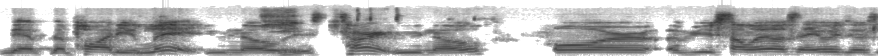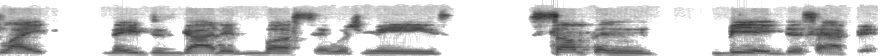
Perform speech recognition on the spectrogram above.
the, the party lit, you know, it's turned, you know. Or if you're somewhere else, they was just like they just got it busted, which means something big just happened,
